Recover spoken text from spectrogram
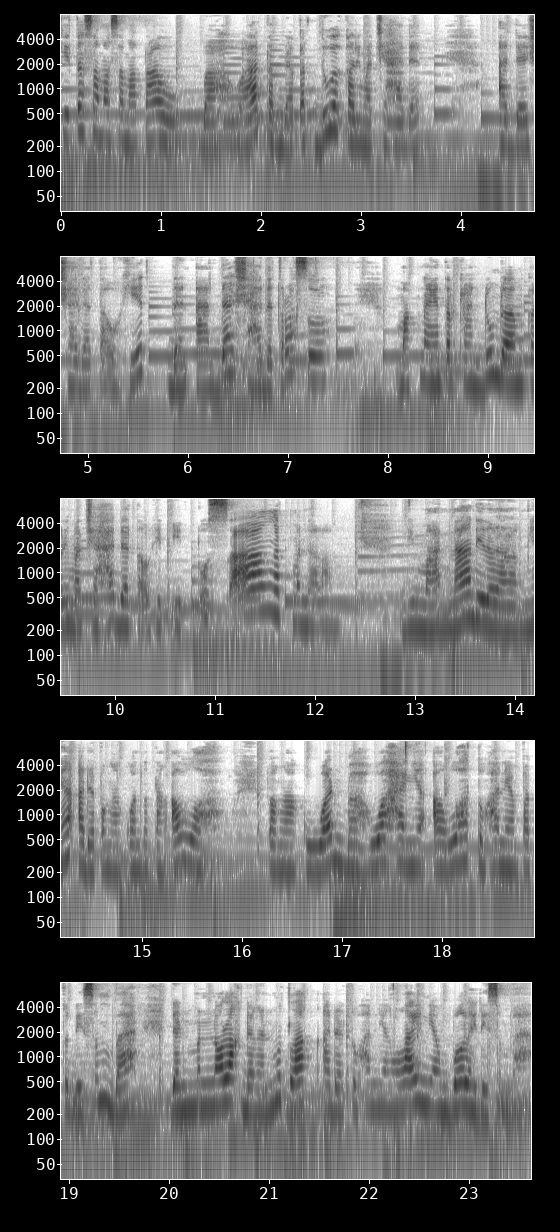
kita sama-sama tahu bahwa terdapat dua kalimat syahadat ada syahadat tauhid dan ada syahadat rasul. Makna yang terkandung dalam kalimat syahadat tauhid itu sangat mendalam, di mana di dalamnya ada pengakuan tentang Allah, pengakuan bahwa hanya Allah Tuhan yang patut disembah dan menolak dengan mutlak ada Tuhan yang lain yang boleh disembah.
